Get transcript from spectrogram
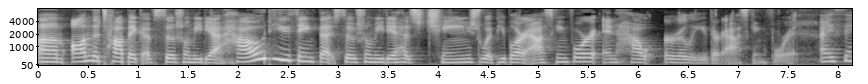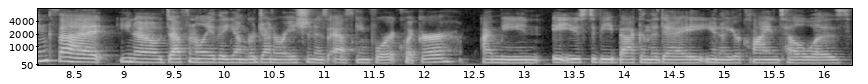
Um, on the topic of social media, how do you think that social media has changed what people are asking for and how early they're asking for it? I think that, you know, definitely the younger generation is asking for it quicker. I mean, it used to be back in the day, you know, your clientele was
